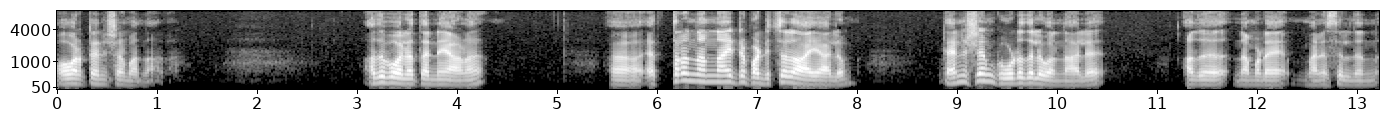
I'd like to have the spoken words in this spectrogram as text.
ഓവർ ടെൻഷൻ വന്നാൽ. അതുപോലെ തന്നെയാണ് എത്ര നന്നായിട്ട് പഠിച്ചതായാലും ടെൻഷൻ കൂടുതൽ വന്നാൽ അത് നമ്മുടെ മനസ്സിൽ നിന്ന്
